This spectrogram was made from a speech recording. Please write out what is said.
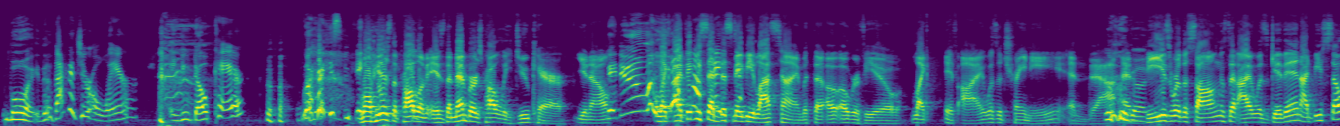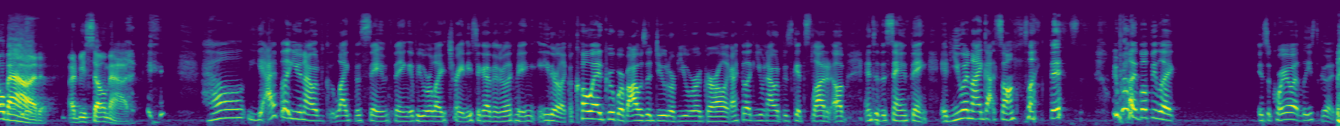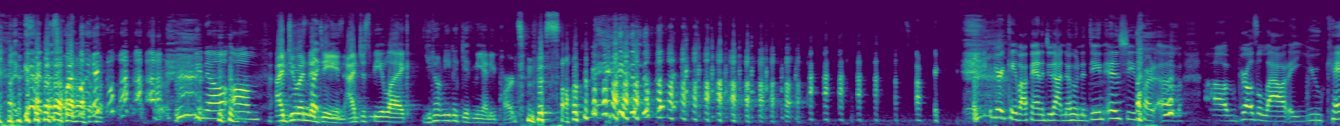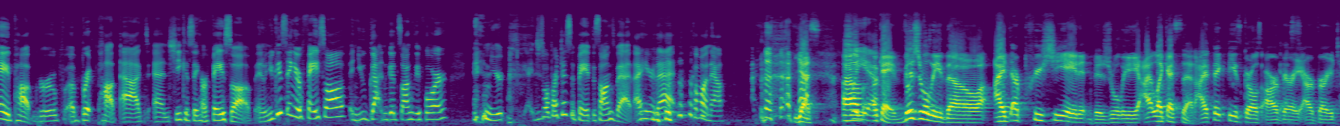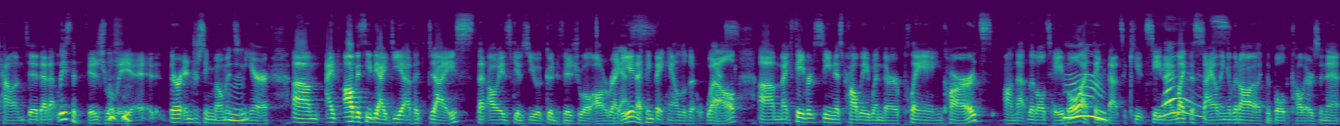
boy, the fact that you're aware and you don't care worries me. Well, here's the problem: is the members probably do care. You know, they do. like I think we said this maybe last time with the OO review. Like if I was a trainee and that Oh and God. these were the songs that I was given, I'd be so mad. I'd be so mad. Hell yeah. I feel like you and I would like the same thing if we were like trainees together and we're like being either like a co ed group or if I was a dude or if you were a girl. Like I feel like you and I would just get slotted up into the same thing. If you and I got songs like this, we'd probably both be like, is the choreo at least good? Like at this point, like, you know, um, I do a It's like Nadine. I'd just be like, you don't need to give me any parts in this song. If you're a K-pop fan and do not know who Nadine is, she's part of um, Girls Aloud, a UK pop group, a Brit pop act, and she can sing her face off. And when you can sing your face off, and you've gotten good songs before, and you're I just won't participate if the song's bad. I hear that. Come on now. yes. Um, yeah. Okay. Visually, though, I appreciate it visually. I like I said, I think these girls are very are very talented, and at least visually, eh, there are interesting moments Mm-hmm. in here. Um, I obviously the idea of a dice that always gives you a good visual already, and I think they handled it well. Yes. Um, my favorite scene is probably when they're playing cards on that little table. I think that's a cute scene. I like the Mm. Styling of it all. I like the bold colors in it.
